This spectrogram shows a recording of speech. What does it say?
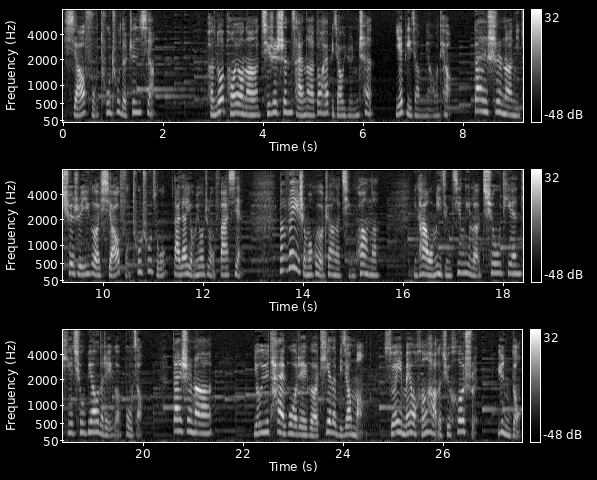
小腹突出的真相。很多朋友呢，其实身材呢都还比较匀称，也比较苗条，但是呢，你却是一个小腹突出族。大家有没有这种发现？那为什么会有这样的情况呢？你看，我们已经经历了秋天贴秋膘的这个步骤。但是呢，由于太过这个贴的比较猛，所以没有很好的去喝水、运动。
